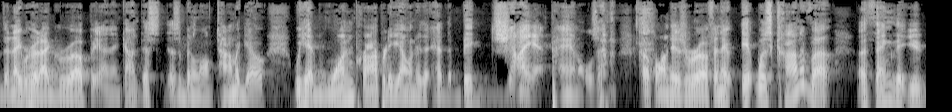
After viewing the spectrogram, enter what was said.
the neighborhood I grew up in, and God, this this has been a long time ago. We had one property owner that had the big giant panels up up on his roof, and it it was kind of a a thing that you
